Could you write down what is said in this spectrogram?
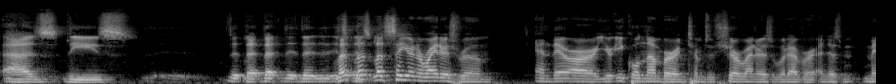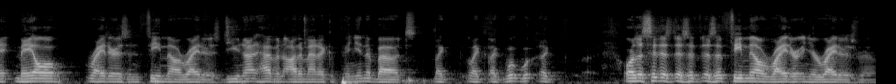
as these. That, that, that, that, it's- let, it's- let, us say you're in a writer's room and there are your equal number in terms of showrunners or whatever, and there's ma- male writers and female writers. Do you not have an automatic opinion about like like like what, what like, or let's say there's, there's a there's a female writer in your writers' room.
